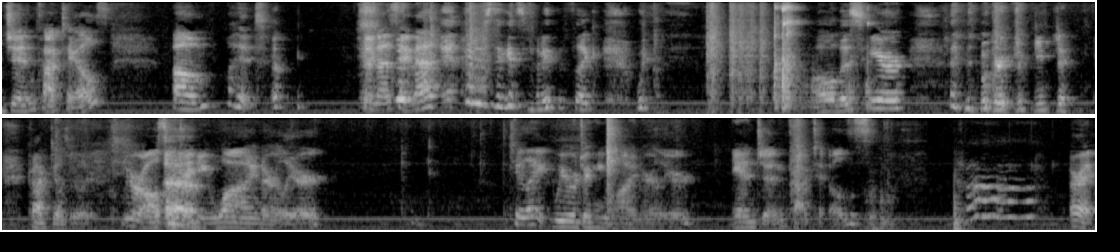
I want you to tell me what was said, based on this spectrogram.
gin cocktails. Um, what? Did I say that? I just think it's funny. It's like we all this here, and then we were drinking gin cocktails earlier. We were also Uh. drinking wine earlier. Too late. We were drinking wine earlier and gin cocktails. Ah. All right.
